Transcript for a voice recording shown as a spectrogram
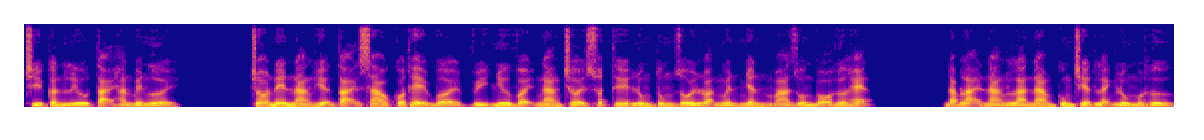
chỉ cần lưu tại hắn bên người. Cho nên nàng hiện tại sao có thể bởi vì như vậy ngang trời xuất thế lung tung rối loạn nguyên nhân mà ruồng bỏ hứa hẹn. Đáp lại nàng là nam cung triệt lạnh lùng một hừ,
